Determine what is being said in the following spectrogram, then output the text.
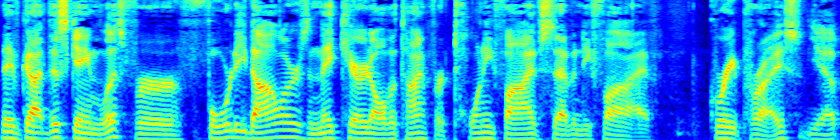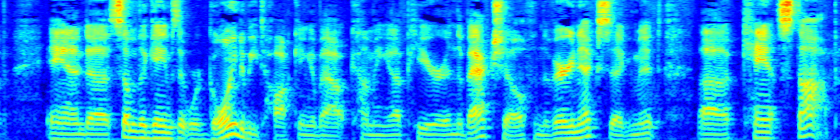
They've got this game list for forty dollars, and they carry it all the time for twenty five seventy five. Great price. Yep. And uh, some of the games that we're going to be talking about coming up here in the back shelf in the very next segment, uh, Can't Stop.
